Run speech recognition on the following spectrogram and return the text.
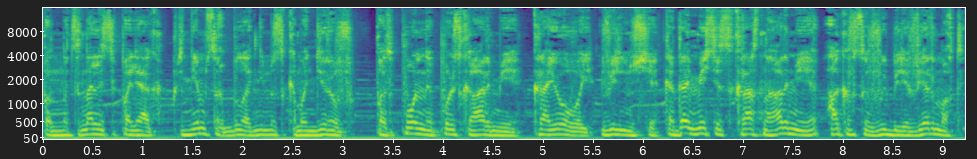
по национальности поляк. При немцах был одним из командиров подпольной польской армии Краевой в Вильнюсе. Когда вместе с Красной армией аковцев выбили вермахт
